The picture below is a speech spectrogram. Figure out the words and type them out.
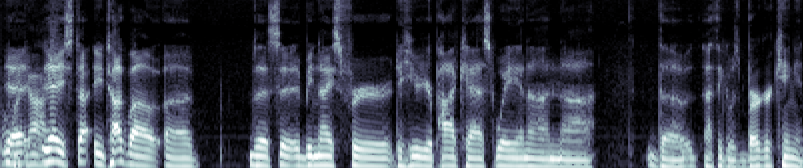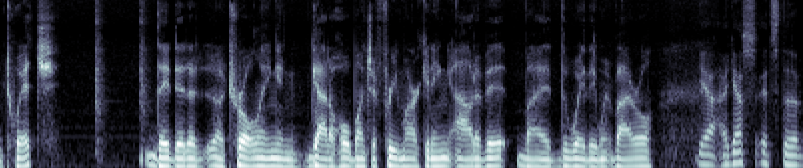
Oh yeah, gosh. yeah. You, st- you talk about uh, this. It'd be nice for to hear your podcast weigh in on uh, the. I think it was Burger King and Twitch. They did a, a trolling and got a whole bunch of free marketing out of it by the way they went viral. Yeah, I guess it's the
